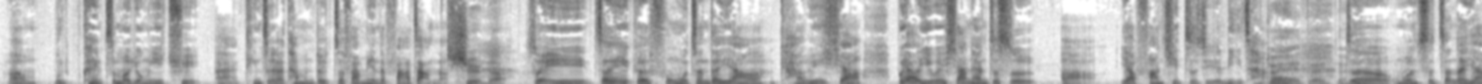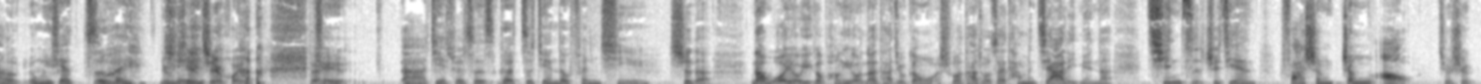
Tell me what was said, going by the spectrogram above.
不不可以这么容易去啊、呃停止了他们对这方面的发展了。是的，所以这一个父母真的要考虑一下，不要以为商量这是啊、呃要放弃自己的立场。，对对对，这我们是真的要用一些智慧用一些智慧，对，去啊、解决这个之间的分歧。是的。那我有一个朋友呢，他就跟我说，他说在他们家里面呢，亲子之间发生争拗，就是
